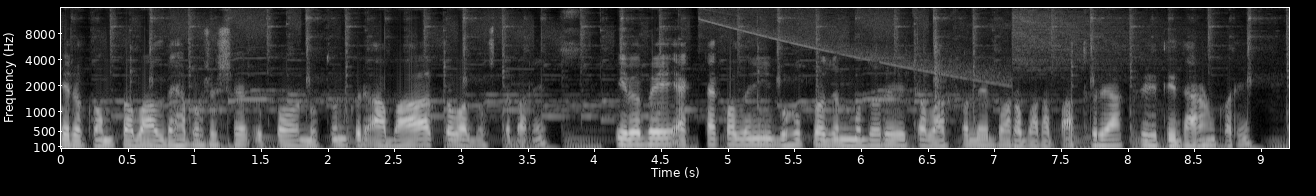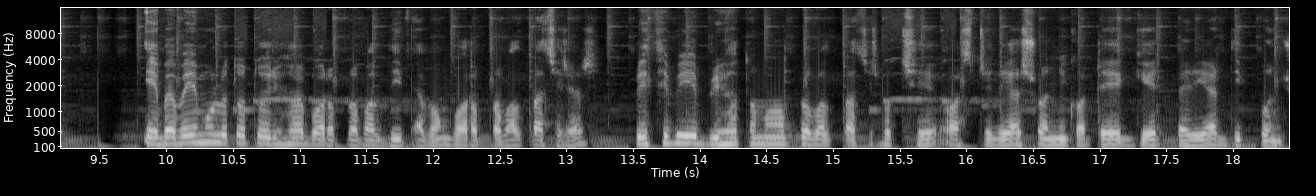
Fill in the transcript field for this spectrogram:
এরকম প্রবাল দেহাবশেষের উপর নতুন করে আবার প্রবাল বসতে পারে। এভাবে একটা কলোনি বহু প্রজন্ম ধরে চলার ফলে বড় বড় পাথরে আকৃতি ধারণ করে। এভাবেই মূলত তৈরি হয় বড় প্রবাল দ্বীপ এবং বড় প্রবাল প্রাচীরের। পৃথিবীর বৃহত্তম প্রবাল প্রাচীর হচ্ছে অস্ট্রেলিয়ার সন্নিকটে গেট ব্যারিয়ার দ্বীপপুঞ্জ।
